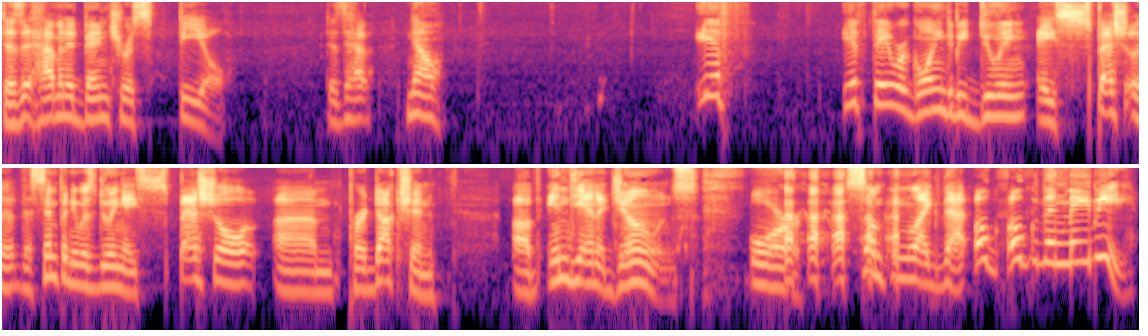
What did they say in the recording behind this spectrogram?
Does it have an adventurous feel? Does it have now? If if they were going to be doing a special, the symphony was doing a special um, production of Indiana Jones or something like that. Oh, oh, then maybe,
